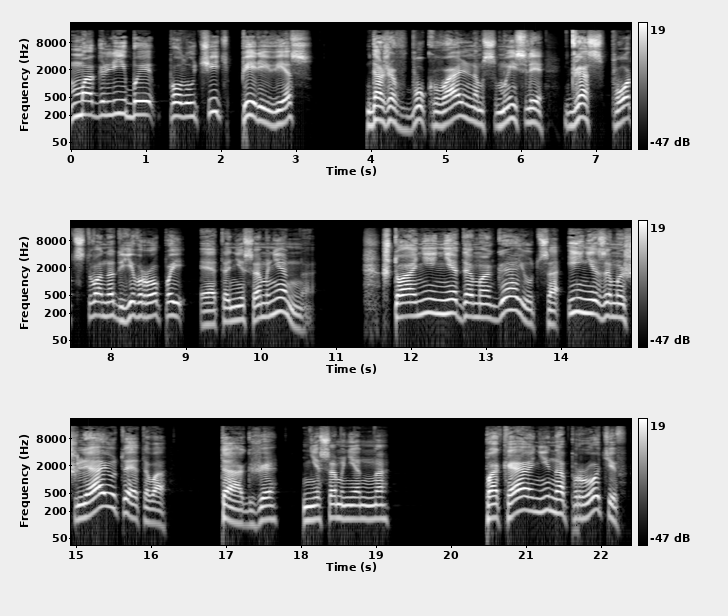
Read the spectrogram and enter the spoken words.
могли бы получить перевес, даже в буквальном смысле господство над Европой — это несомненно. Что они не домогаются и не замышляют этого — также несомненно. Пока они, напротив,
